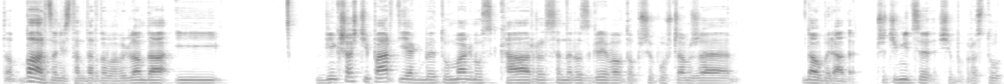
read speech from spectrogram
to bardzo niestandardowo wygląda i w większości partii, jakby tu Magnus Carlsen rozgrywał, to przypuszczam, że dałby radę. Przeciwnicy się po prostu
